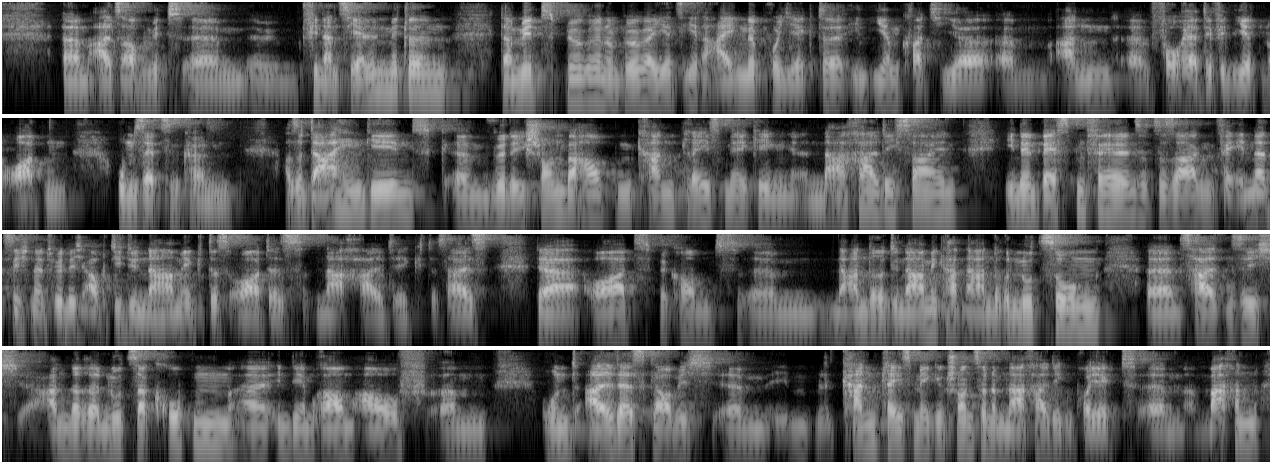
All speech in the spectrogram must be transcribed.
ähm, als auch mit ähm, finanziellen Mitteln, damit Bürgerinnen und Bürger jetzt ihre eigenen Projekte in ihrem Quartier ähm, an äh, vorher definierten Orten umsetzen können. Also dahingehend ähm, würde ich schon behaupten, kann Placemaking nachhaltig sein. In den besten Fällen sozusagen verändert sich natürlich auch die Dynamik des Ortes nachhaltig. Das heißt, der Ort bekommt ähm, eine andere Dynamik, hat eine andere Nutzung. Äh, es halten sich andere Nutzergruppen äh, in dem Raum auf. Ähm, und all das, glaube ich, ähm, kann Placemaking schon zu einem nachhaltigen Projekt ähm, machen.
